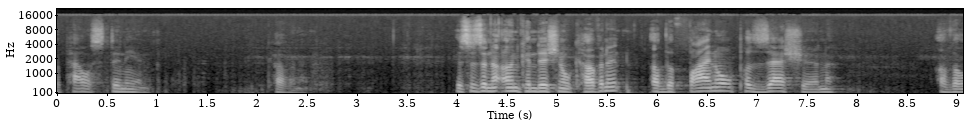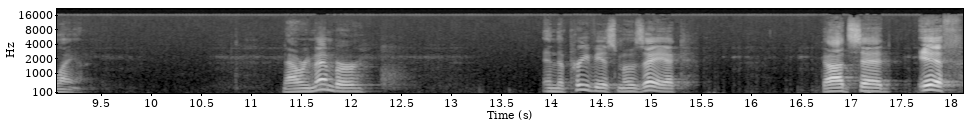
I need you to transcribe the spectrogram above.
The Palestinian covenant. This is an unconditional covenant of the final possession of the land. Now remember, in the previous Mosaic, God said, If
